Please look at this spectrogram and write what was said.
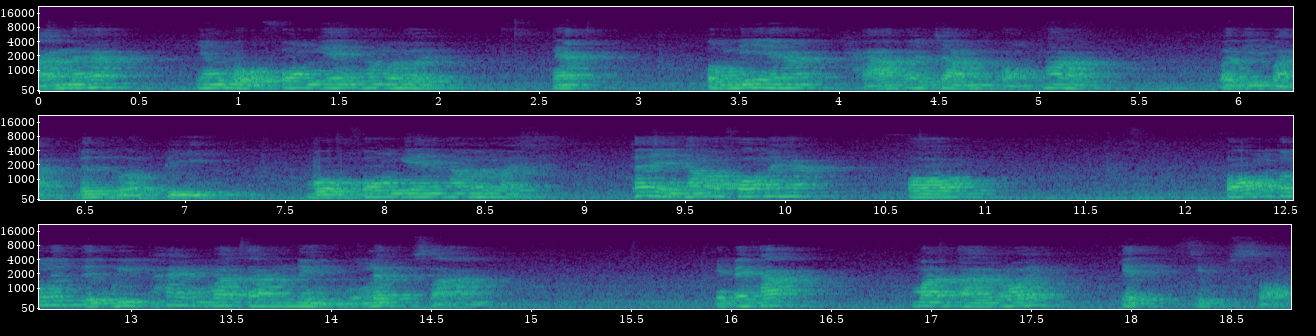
ามนะฮะยังบวกฟ้องแย้งเข้ามาด้วยนะตรงนี้นะฮะขาประจำของภาคปฏิบัติหรือตัวปีบวกฟ้องแย้งเข้ามาด้วยถ้าเห็นคำว่าฟ้องไหมฮะฟ้องฟ้องต้องนึกถึงวิแพ่งมาตราหนึ่งวงเล็บสามเห็นไหมครับ มาตราร้อยเจ็ดสิบสอง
